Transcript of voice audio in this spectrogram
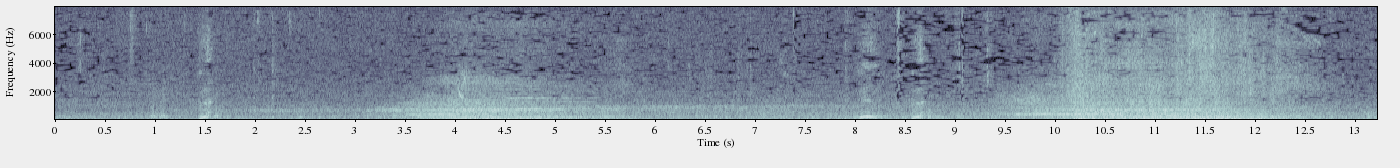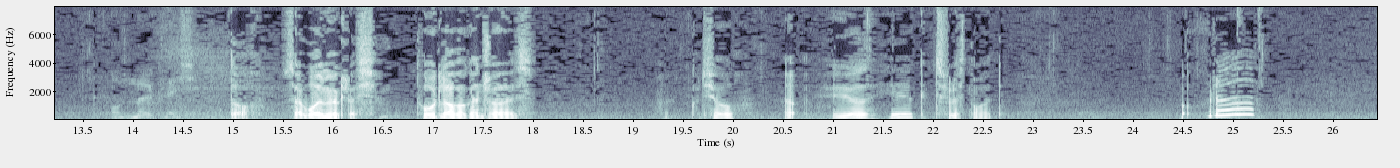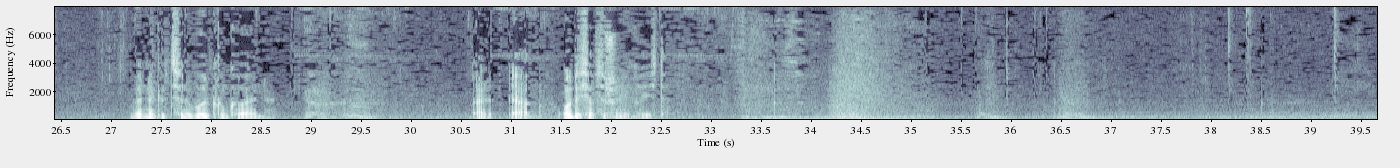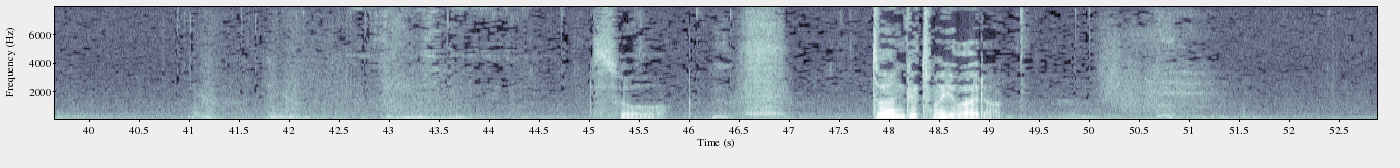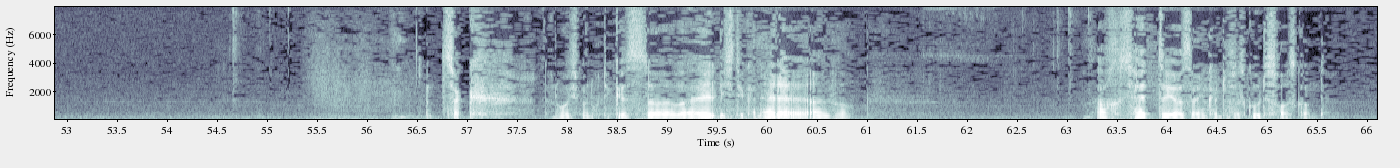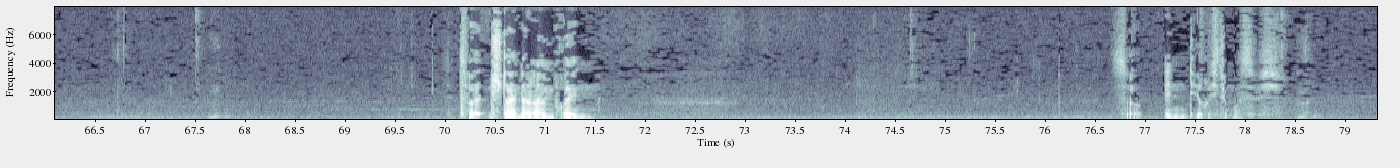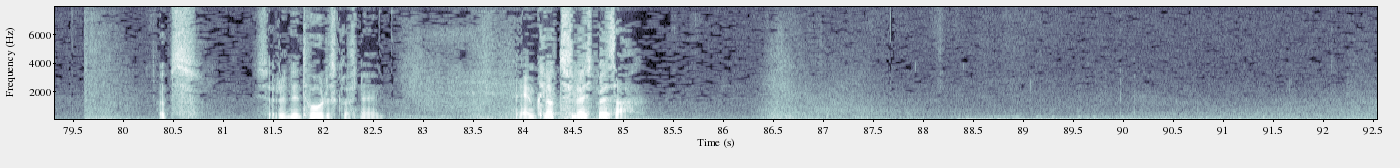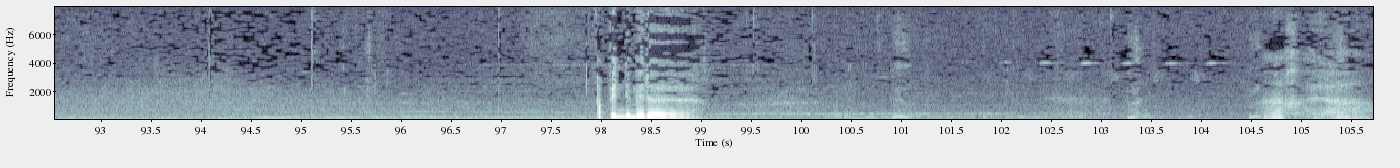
Unmöglich. Doch, sehr wohl möglich. Totlaber kein Scheiß. Kann ich auch? Ja, hier, hier gibt's vielleicht noch was. Oder? Wenn, da gibt's hier eine Vulkrumkeule. Eine- Ja, und ich hab sie schon gekriegt. So. Dann geht's mal hier weiter. Und zack. Dann hole ich mir noch die Kiste, weil ich die keine hätte einfach. Ach, es hätte ja sein können, dass was Gutes rauskommt. Den zweiten Stein dann einbringen. So, in die Richtung muss ich. Ups. Ich sollte den Todesgriff nehmen. Dem klappt's vielleicht besser. Ab in die Mitte. Ach ja.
